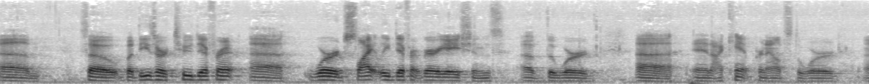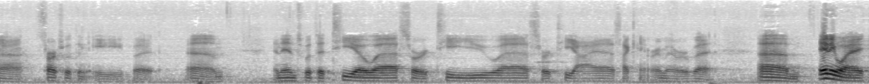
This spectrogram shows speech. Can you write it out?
Um, so, but these are two different uh, words, slightly different variations of the word, uh, and I can't pronounce the word uh, starts with an E, but um, and ends with a TOS or TUS or TIS. I can't remember, but um, anyway,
